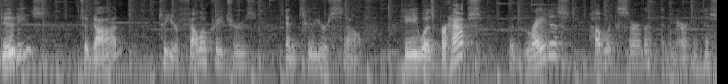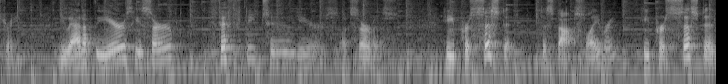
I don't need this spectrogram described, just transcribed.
duties to God, to your fellow creatures, and to yourself. He was perhaps the greatest public servant in American history. You add up the years he served, 52 years of service. He persisted to stop slavery. He persisted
